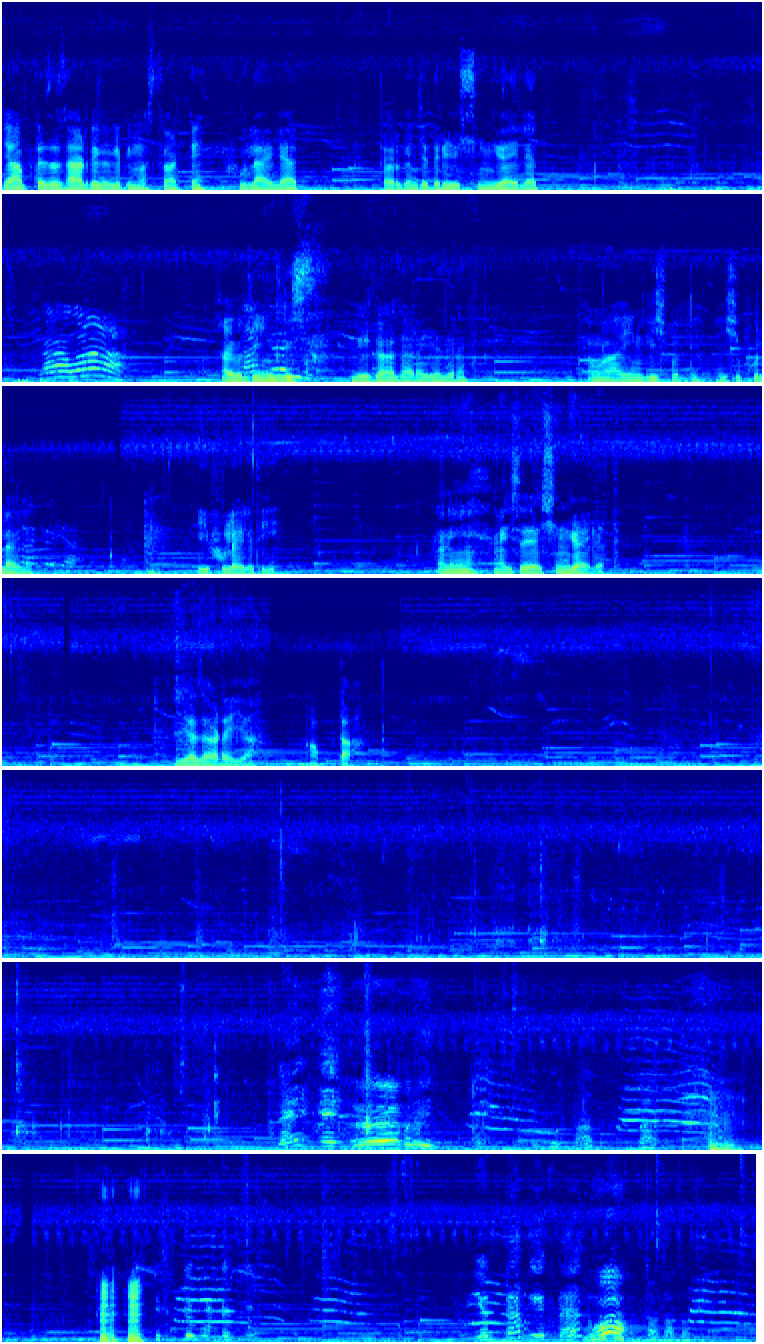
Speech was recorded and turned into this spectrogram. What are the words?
या आपट्याचं झाड ते का किती मस्त वाटते. फुलं आल्यात तर त्यांच्या तरी शिंगे आल्यात आई बोलते इंग्लिश. वेगळा झाड आहे जरा. त्यामुळे आई इंग्लिश बोलते. अशी फुलं आल्यात ही फुलं आली ती आणि आईचं शिंगे आल्यात या झाड आहे या. आपटा.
